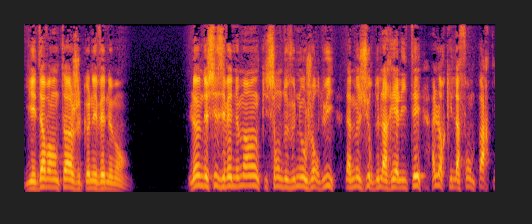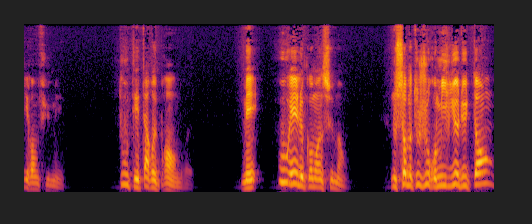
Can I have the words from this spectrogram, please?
y est davantage qu'un événement. L'un de ces événements qui sont devenus aujourd'hui la mesure de la réalité alors qu'ils la font partir en fumée. Tout est à reprendre. Mais où est le commencement? Nous sommes toujours au milieu du temps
